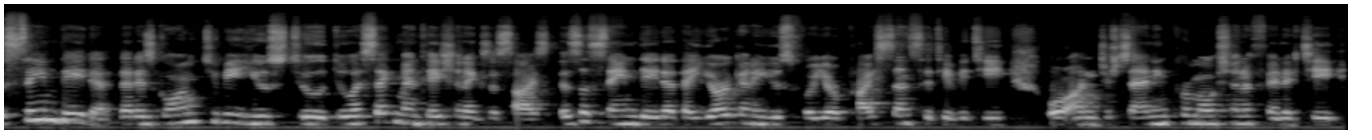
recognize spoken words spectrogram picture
The same data that is going to be used to do a segmentation exercise is the same data that you're going to use for your price sensitivity or understanding promotion affinity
